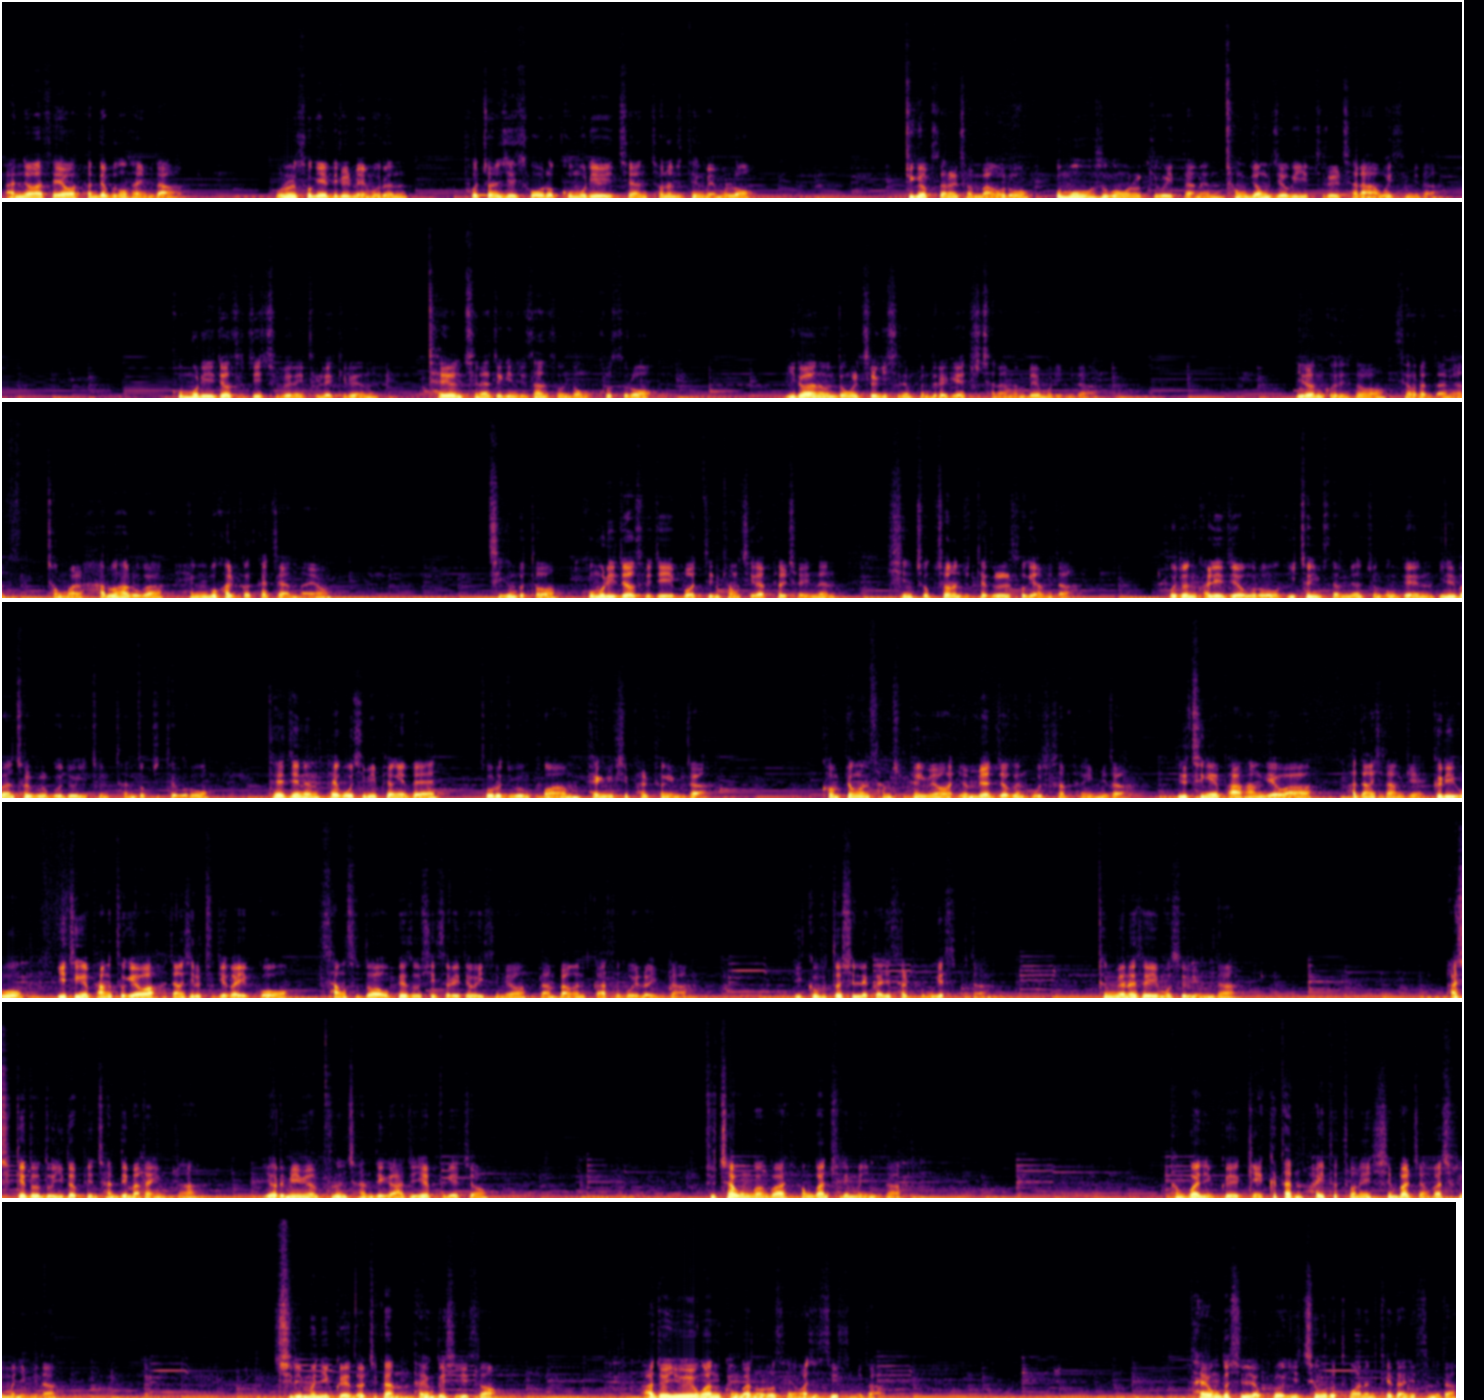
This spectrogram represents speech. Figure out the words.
안녕하세요. 현대부동산입니다. 오늘 소개해드릴 매물은 포천시 소호로 고무리에 위치한 전원주택 매물로 주겹산을 전망으로 고무 호수공원을 끼고 있다는 청정 지역의 입지를 자랑하고 있습니다. 고무리 저수지 주변의 둘레길은 자연 친화적인 유산소 운동 코스로 이러한 운동을 즐기시는 분들에게 추천하는 매물입니다. 이런 곳에서 생활한다면 정말 하루하루가 행복할 것 같지 않나요? 지금부터 고무리 저수지 멋진 경치가 펼쳐 있는 신축 전원주택을 소개합니다. 보존 관리 지역으로 2023년 준공된 일반 철골 구조 2층 단독주택으로 대지는 152평인데 도로 지분 포함 168평입니다. 건평은 30평이며 연면적은 53평입니다. 1층에 방 1개와 화장실 1개, 그리고 2층에 방 2개와 화장실 2개가 있고 상수도와 오폐수 시설이 되어 있으며 난방은 가스 보일러입니다. 입구부터 실내까지 살펴보겠습니다. 측면에서의 모습입니다. 아쉽게도 눈이 덮인 잔디 마당입니다. 여름이면 푸른 잔디가 아주 예쁘겠죠? 주차 공간과 현관 출입문입니다. 현관 입구에 깨끗한 화이트 톤의 신발장과 출입문입니다. 출입문 입구에 널찍한 다용도실이 있어 아주 유용한 공간으로 사용하실 수 있습니다. 다용도실 옆으로 2층으로 통하는 계단이 있습니다.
